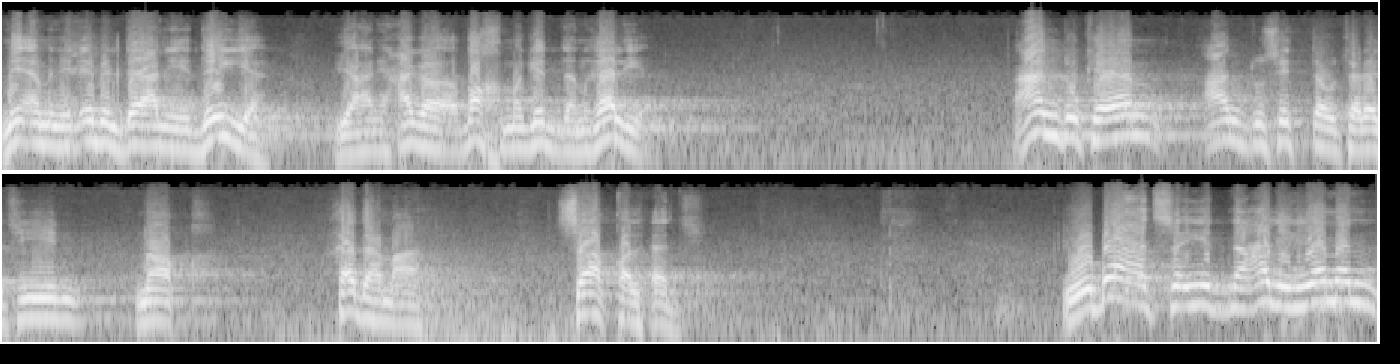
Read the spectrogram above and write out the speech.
مئة من الإبل ده يعني هدية يعني حاجة ضخمة جدا غالية. عنده كام؟ عنده ستة وثلاثين ناقة. خدها معاه. ساق الهدي وبعت سيدنا علي اليمن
